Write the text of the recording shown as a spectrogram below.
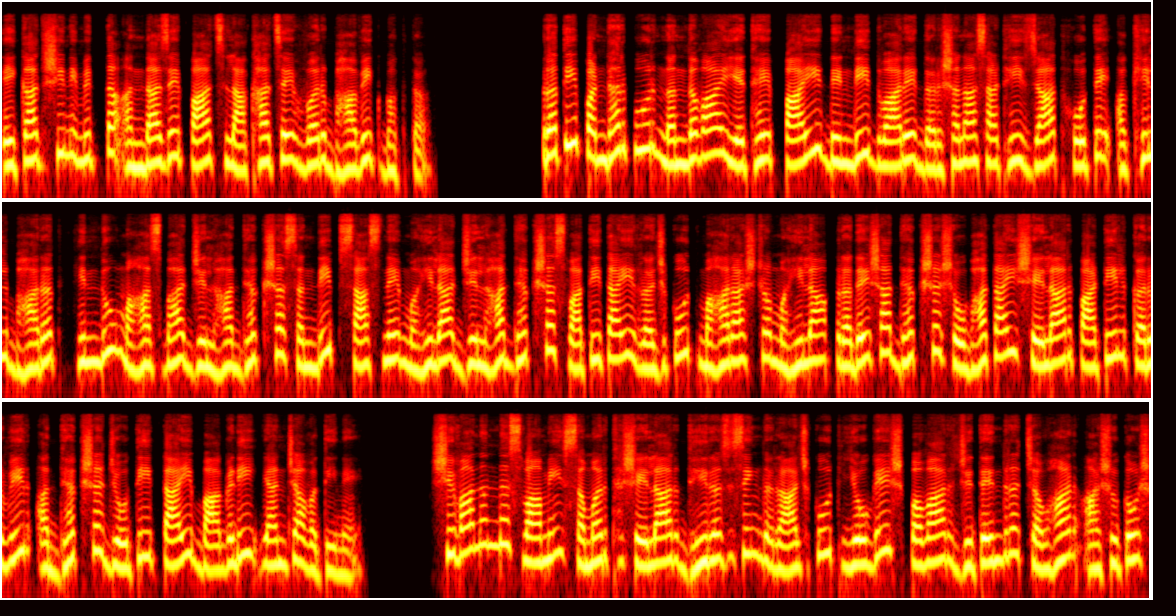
एकादशी निमित्त अंदाजे पाच लाखाचे वर भाविक भक्त. प्रति पंढरपूर नंदवाळ येथे पायी दिंडीद्वारे दर्शनासाठी जात होते अखिल भारत हिंदू महासभा जिल्हाध्यक्ष संदीप सासने महिला जिल्हाध्यक्ष स्वातीताई रजपूत महाराष्ट्र महिला प्रदेशाध्यक्ष शोभाताई शेलार पाटील करवीर अध्यक्ष ज्योतीताई बागडी यांच्या वतीने. शिवानंद स्वामी समर्थ शेलार धीरजसिंग राजपूत योगेश पवार जितेंद्र चव्हाण आशुतोष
